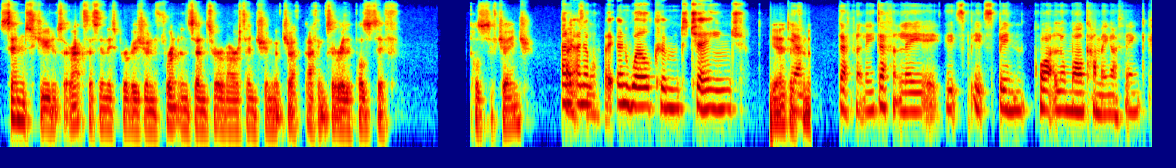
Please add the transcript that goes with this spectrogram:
SEND students that are accessing this provision front and center of our attention, which I, I think is a really positive, positive change. And, and, and welcomed change. Yeah, definitely. Definitely definitely it's it's been quite a long while coming i think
